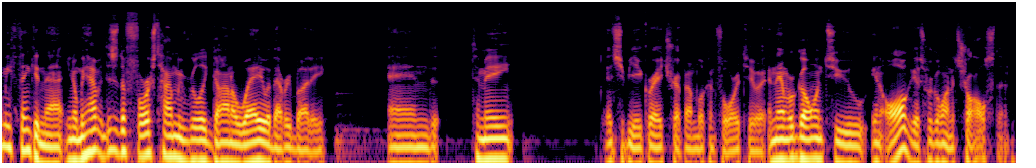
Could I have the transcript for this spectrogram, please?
me thinking that you know we haven't. This is the first time we've really gone away with everybody, and to me, it should be a great trip. I'm looking forward to it. And then we're going to in August. We're going to Charleston,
